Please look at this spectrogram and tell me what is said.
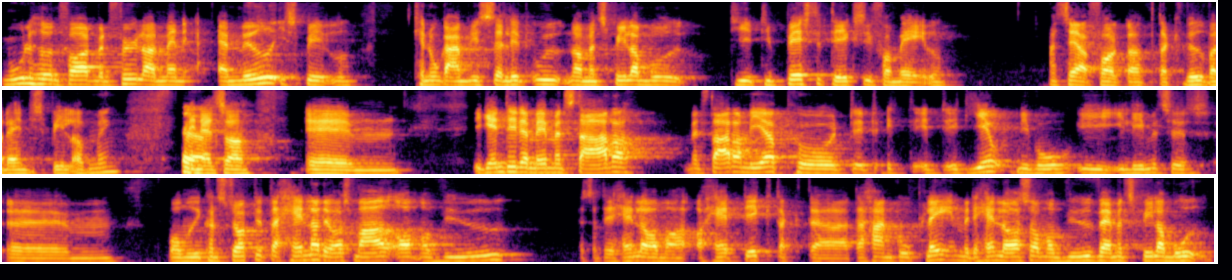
muligheden for, at man føler, at man er med i spillet, kan nogle gange blive sat lidt ud, når man spiller mod de, de bedste decks i formatet. Især folk, der, der ved, hvordan de spiller dem. Ikke? Ja. Men altså, øhm, igen det der med, at man starter, man starter mere på et, et, et, et, et jævnt niveau i, i Limited. Øhm, hvor i Constructed, der handler det også meget om at vide, altså det handler om at, at have et dæk, der, der, der har en god plan, men det handler også om at vide, hvad man spiller mod.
